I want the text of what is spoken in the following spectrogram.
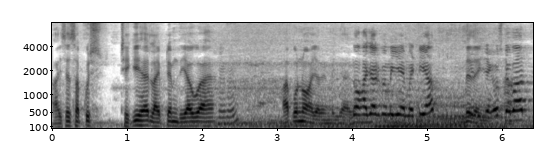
ऐसे सब कुछ ठीक ही है लाइफ टाइम दिया हुआ है। हम्म। आपको नौ हज़ार में मिल जाएगा। नौ हज़ार रुपये में ये मिट्टी आप दे। दीजिएगा। उसके बाद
